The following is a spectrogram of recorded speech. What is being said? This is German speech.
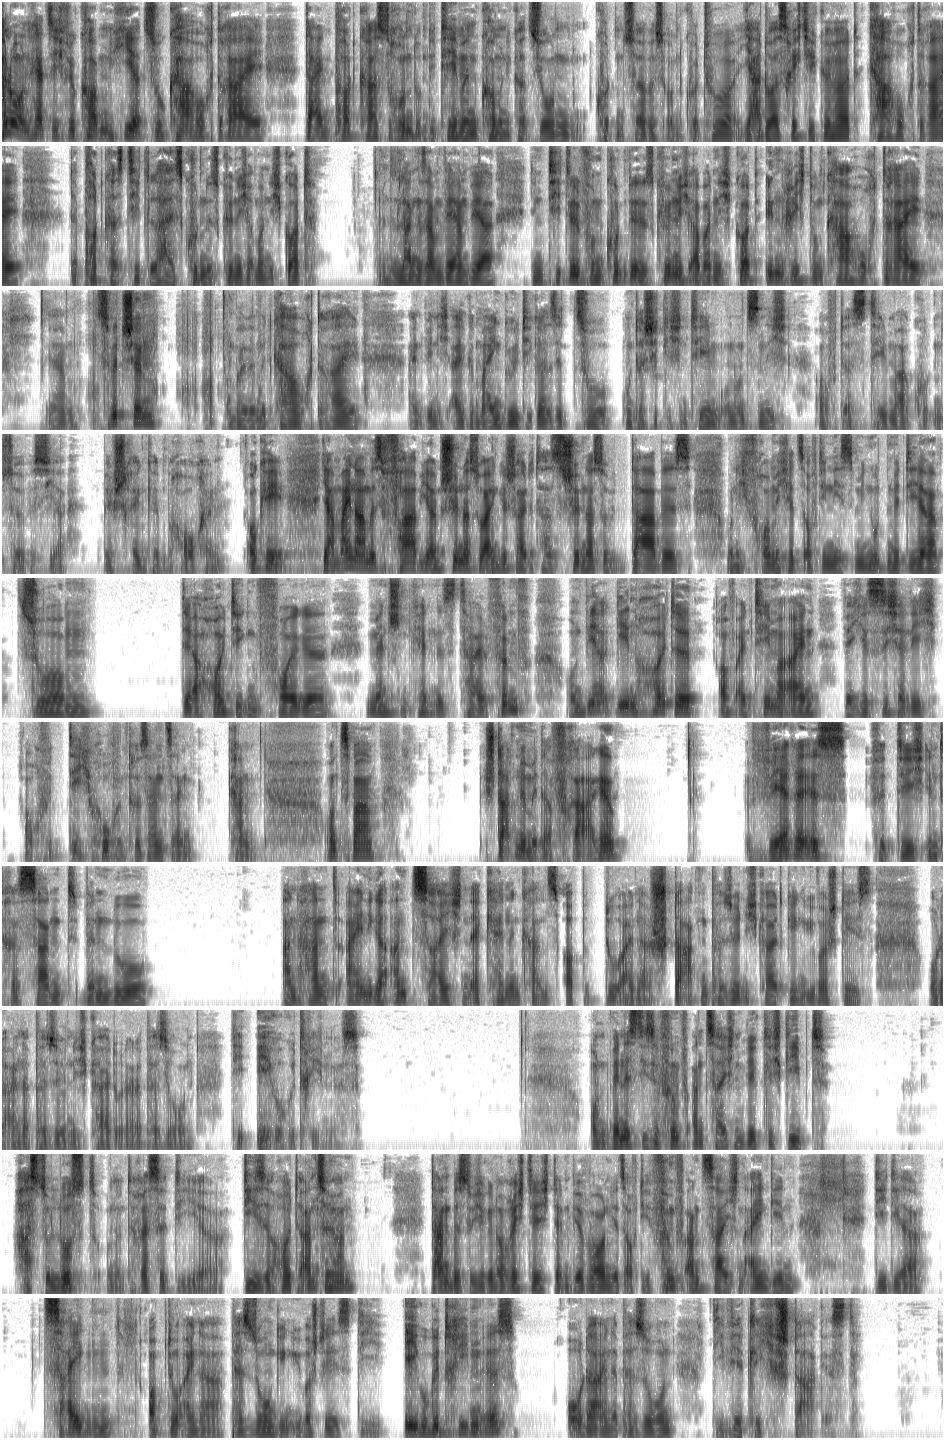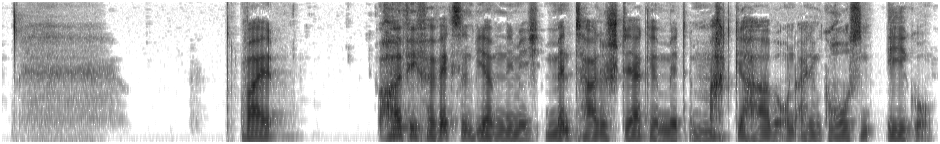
Hallo und herzlich willkommen hier zu K hoch 3, dein Podcast rund um die Themen Kommunikation, Kundenservice und Kultur. Ja, du hast richtig gehört, K hoch 3. Der Podcast-Titel heißt Kunde ist König, aber nicht Gott. Und langsam werden wir den Titel von Kunde ist König, aber nicht Gott in Richtung K hoch 3 ähm, switchen, weil wir mit K hoch 3 ein wenig allgemeingültiger sind zu unterschiedlichen Themen und uns nicht auf das Thema Kundenservice hier beschränken brauchen. Okay, ja, mein Name ist Fabian. Schön, dass du eingeschaltet hast. Schön, dass du da bist. Und ich freue mich jetzt auf die nächsten Minuten mit dir zum der heutigen Folge Menschenkenntnis Teil 5. Und wir gehen heute auf ein Thema ein, welches sicherlich auch für dich hochinteressant sein kann. Und zwar starten wir mit der Frage, wäre es für dich interessant, wenn du anhand einiger Anzeichen erkennen kannst, ob du einer starken Persönlichkeit gegenüberstehst oder einer Persönlichkeit oder einer Person, die ego getrieben ist. Und wenn es diese fünf Anzeichen wirklich gibt, hast du Lust und Interesse, dir diese heute anzuhören? Dann bist du hier genau richtig, denn wir wollen jetzt auf die fünf Anzeichen eingehen, die dir zeigen, ob du einer Person gegenüberstehst, die ego-getrieben ist oder eine Person, die wirklich stark ist. Weil häufig verwechseln wir nämlich mentale Stärke mit Machtgehabe und einem großen Ego.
